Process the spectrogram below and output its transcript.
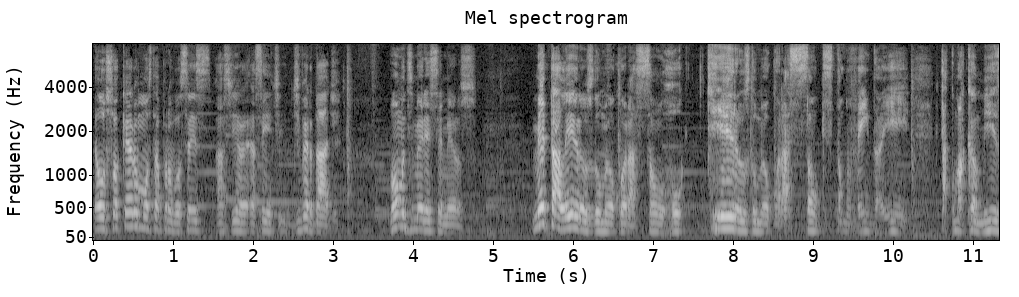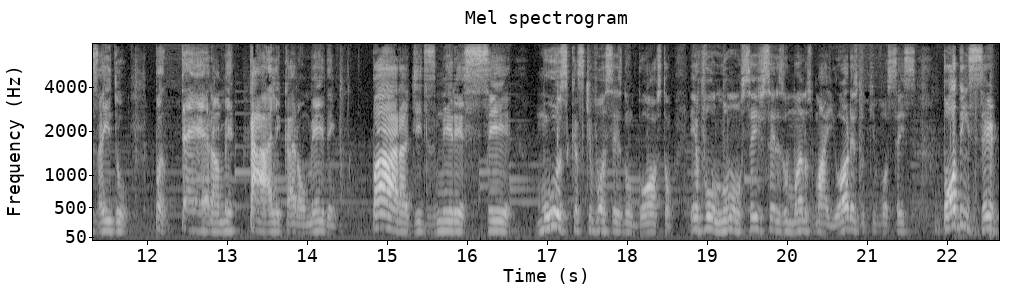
eu só quero mostrar para vocês, assim, assim, de verdade. Vamos desmerecer menos. Metaleiros do meu coração, roqueiros do meu coração que estão vendo aí, tá com uma camisa aí do Pantera, Metallica, Iron Maiden. Para de desmerecer músicas que vocês não gostam. Evoluam, sejam seres humanos maiores do que vocês podem ser.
